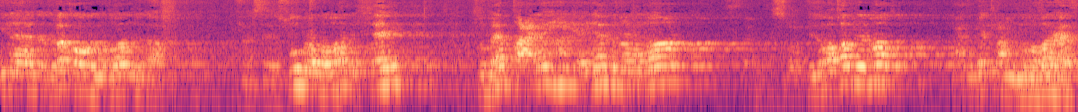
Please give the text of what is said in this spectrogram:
إلى أن أدركه رمضان الآخر. فسيصوم رمضان الثاني ثم يبقى عليه أيام من رمضان اللي هو قبل الماضي بعد ما يطلع من رمضان هذا.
